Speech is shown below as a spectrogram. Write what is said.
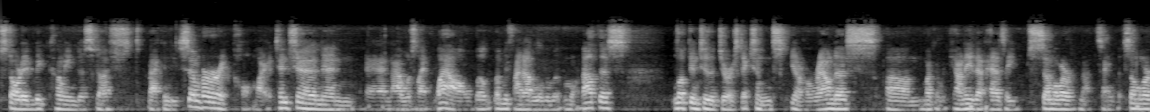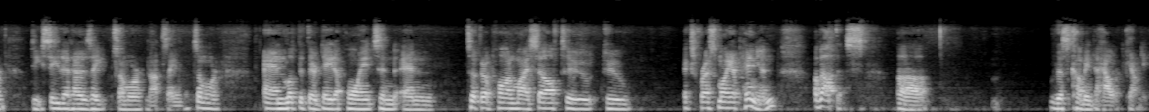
started becoming discussed back in December, it caught my attention, and and I was like, wow, well, let me find out a little bit more about this. Looked into the jurisdictions you know around us, um, Montgomery County that has a similar, not same, but similar DC that has a similar, not same, but similar, and looked at their data points and and took it upon myself to to express my opinion about this. Uh, this coming to Howard County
